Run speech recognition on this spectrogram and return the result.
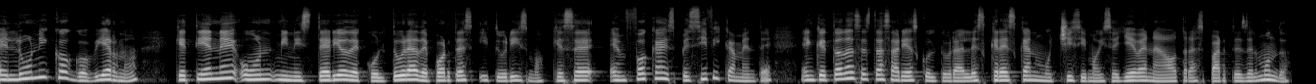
el único gobierno que tiene un Ministerio de Cultura, Deportes y Turismo que se enfoca específicamente en que todas estas áreas culturales crezcan muchísimo y se lleven a otras partes del mundo.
